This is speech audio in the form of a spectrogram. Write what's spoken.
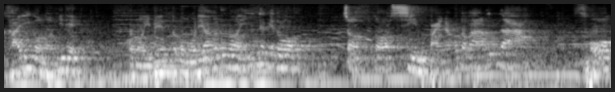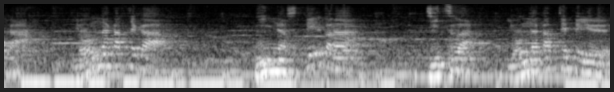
介護の日でこのイベントも盛り上がるのはいいんだけどちょっと心配なことがあるんだ。そうか。世の中ってかみんな知っているかな？実はヨンナカッチェっていう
